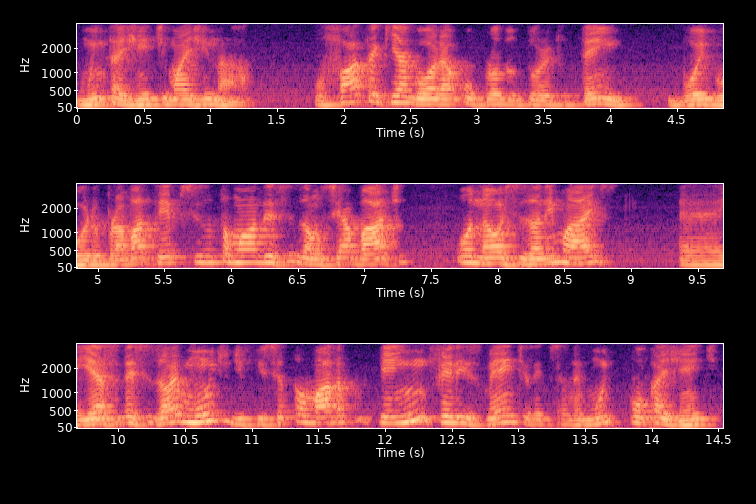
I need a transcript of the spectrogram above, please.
muita gente imaginava. O fato é que agora o produtor que tem boi gordo para abater, precisa tomar uma decisão se abate ou não esses animais. É, e essa decisão é muito difícil ser tomada, porque, infelizmente, Alexandre, muito pouca gente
